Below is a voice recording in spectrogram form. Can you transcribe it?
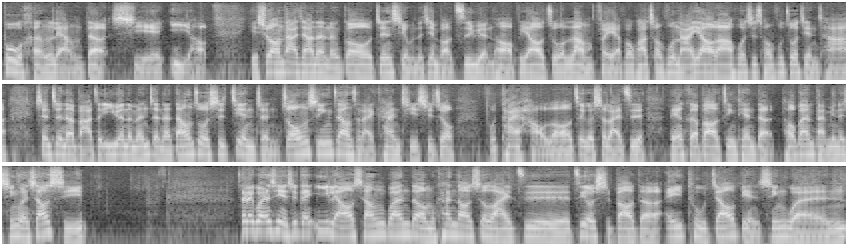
不衡量的协议哈。也希望大家呢能够珍惜我们的健保资源哈，不要做浪费啊，包括重复拿药啦，或是重复做检查，甚至呢把这医院的门诊呢当做是健诊中心这样子来看，其实就不太好喽。这个是来自联合报今天的头版版面的新闻消息。再来关心也是跟医疗相关的，我们看到是来自自由时报的 A Two 焦点新闻。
